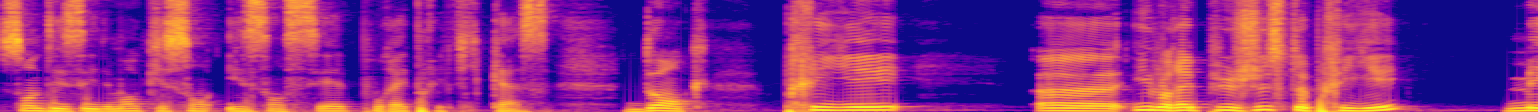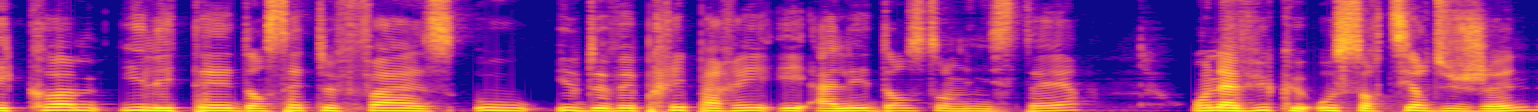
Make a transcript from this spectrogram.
sont des éléments qui sont essentiels pour être efficaces. Donc, prier, euh, il aurait pu juste prier, mais comme il était dans cette phase où il devait préparer et aller dans son ministère, on a vu qu'au sortir du jeûne,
